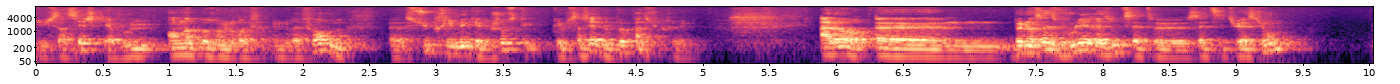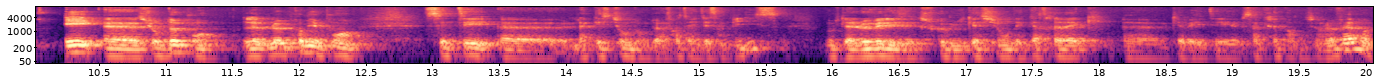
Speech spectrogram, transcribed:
du, Saint-Siège qui a voulu, en imposant une, réforme, supprimer quelque chose que, le Saint-Siège ne peut pas supprimer. Alors, Benoît XVI voulait résoudre cette, situation, et sur deux points. le premier point, c'était euh, la question donc, de la fraternité Saint-Pédis. Donc il a levé les excommunications des quatre évêques euh, qui avaient été sacrés par M. Lefebvre.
